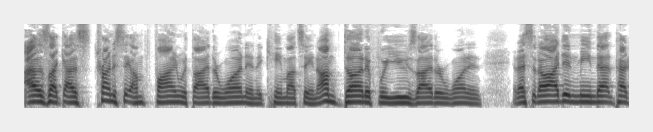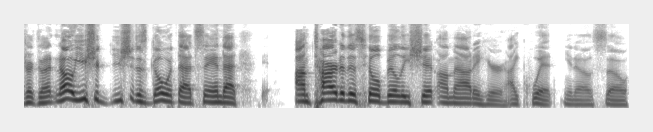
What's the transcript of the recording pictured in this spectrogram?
I was like, I was trying to say I'm fine with either one, and it came out saying I'm done if we use either one, and and I said, oh, I didn't mean that. And Patrick, said, no, you should you should just go with that, saying that I'm tired of this hillbilly shit. I'm out of here. I quit. You know, so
